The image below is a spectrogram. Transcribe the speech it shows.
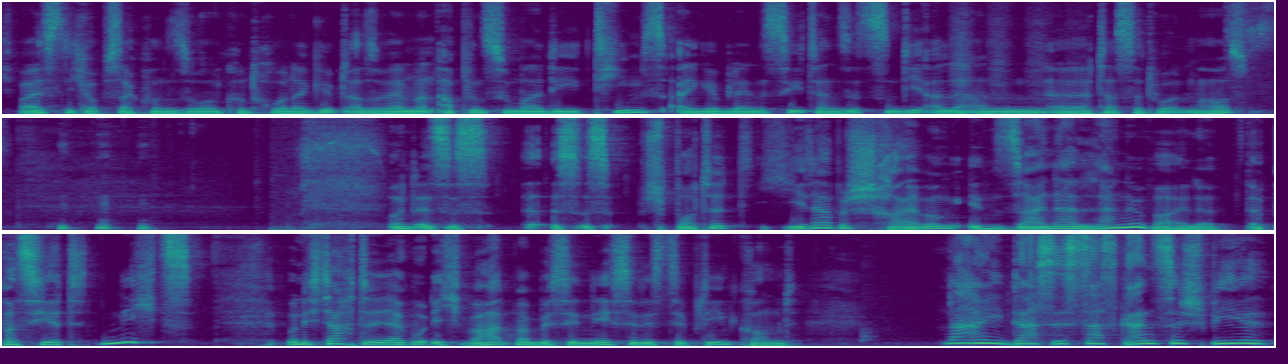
Ich weiß nicht, ob es da Konsolencontroller gibt. Also wenn man ab und zu mal die Teams eingeblendet sieht, dann sitzen die alle an äh, Tastatur und Maus. Und es ist, es ist, spottet jeder Beschreibung in seiner Langeweile. Da passiert nichts. Und ich dachte, ja gut, ich warte mal, bis die nächste Disziplin kommt. Nein, das ist das ganze Spiel.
